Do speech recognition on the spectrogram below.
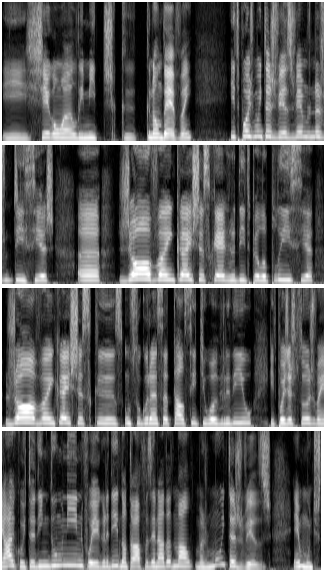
e chegam a limites que, que não devem, e depois muitas vezes vemos nas notícias ah, jovem queixa-se que é agredido pela polícia, jovem queixa-se que um segurança de tal sítio o agrediu, e depois as pessoas vêm, ai, coitadinho do menino, foi agredido, não estava a fazer nada de mal. Mas muitas vezes, em muitos,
